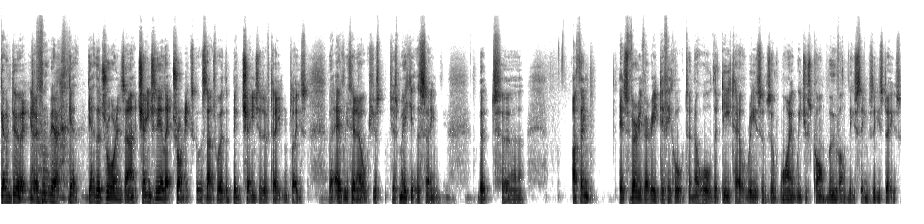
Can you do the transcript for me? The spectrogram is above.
go and do it. You know, Yeah. get get the drawings out, change the electronics, because that's where the big changes have taken place. But everything else, just just make it the same. But uh, I think it's very very difficult to know all the detailed reasons of why we just can't move on these things these days.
